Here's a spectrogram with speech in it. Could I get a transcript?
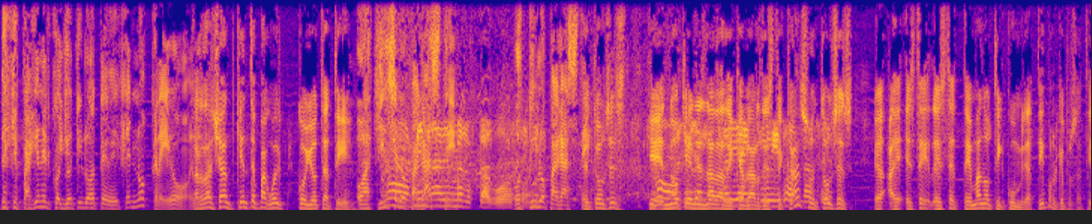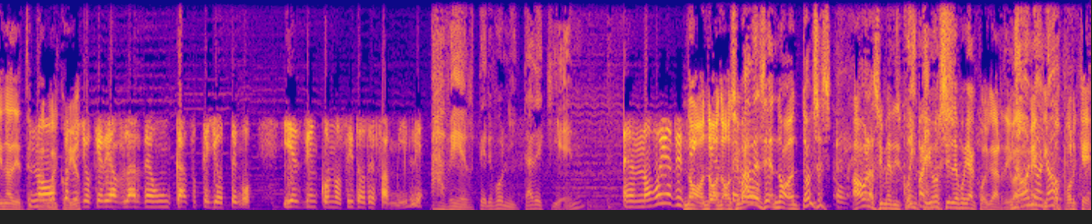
De que paguen el coyote y luego te dejen, no creo. ¿eh? Kardashian, ¿quién te pagó el coyote a ti? ¿O a quién se lo pagaste? me lo pagó, ¿O tú lo pagaste? Entonces, que no, tienes nada de qué hablar de este caso. Entonces... Eh, este, este tema no te incumbe a ti porque pues a ti nadie te pagó el coyote. No, yo quería hablar de un caso que yo tengo y es bien conocido de familia. A ver, Tere Bonita, ¿de quién? Eh, no voy a decir. No, no, no, si va a decir. No, entonces, ahora si me disculpa, yo sí le voy a colgar, Diva no, de México, porque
